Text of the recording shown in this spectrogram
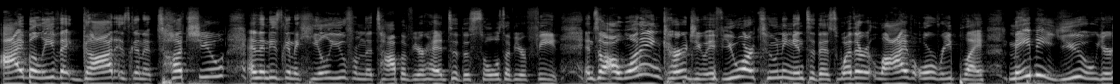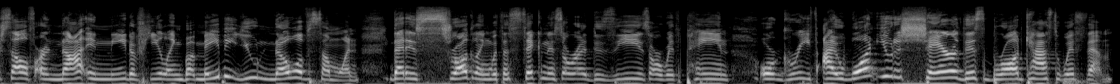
I believe that God is going to touch you and then He's going to heal you from the top of your head to the soles of your feet. And so I want to encourage you if you are tuning into this, whether live or replay, maybe you yourself are not in need of healing, but maybe you know of someone that is struggling with a sickness or a disease or with pain or grief. I want you to share this broadcast with them.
